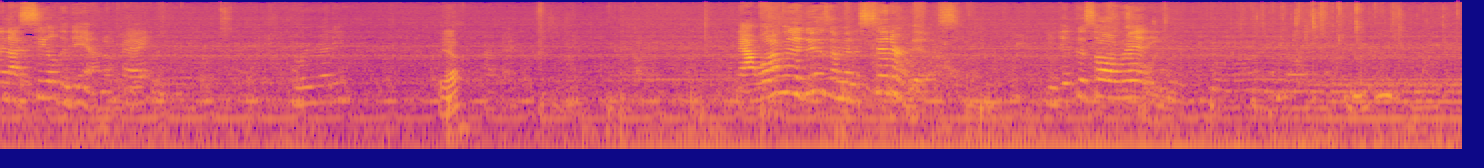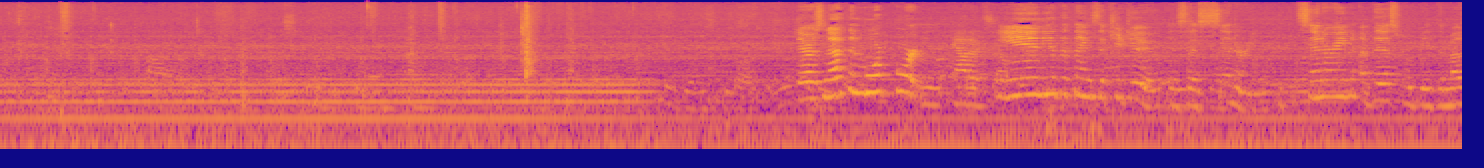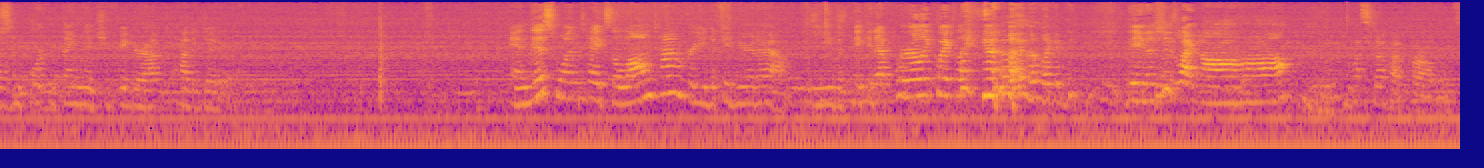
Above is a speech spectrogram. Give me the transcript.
And I sealed it in, okay? Are we ready? Yeah. Okay. Now what I'm going to do is I'm going to center this and get this all ready. There's nothing more important out of any of the things that you do is this centering. Centering of this would be the most important thing that you figure out how to do. And this one takes a long time for you to figure it out. You either pick it up really quickly. Look at Dina, she's like, uh-huh. I still have problems.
